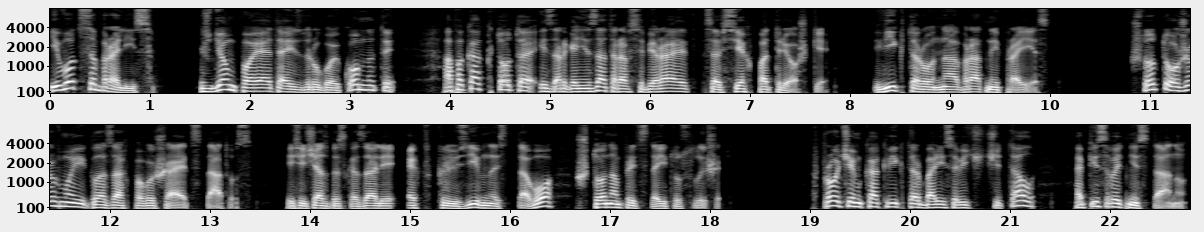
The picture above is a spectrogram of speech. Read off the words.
И вот собрались, ждем поэта из другой комнаты, а пока кто-то из организаторов собирает со всех по трешке, Виктору на обратный проезд, что тоже в моих глазах повышает статус, и сейчас бы сказали эксклюзивность того, что нам предстоит услышать. Впрочем, как Виктор Борисович читал, описывать не стану,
